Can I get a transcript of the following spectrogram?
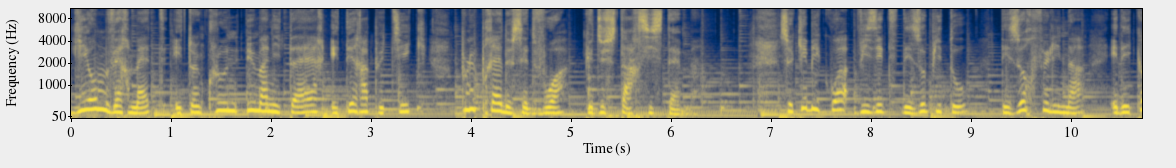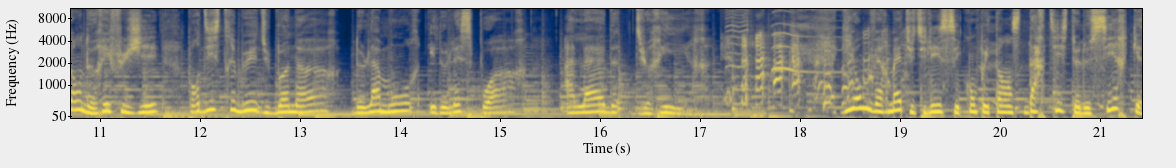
Guillaume Vermette est un clown humanitaire et thérapeutique plus près de cette voie que du star system. Ce Québécois visite des hôpitaux, des orphelinats et des camps de réfugiés pour distribuer du bonheur, de l'amour et de l'espoir à l'aide du rire. Guillaume Vermette utilise ses compétences d'artiste de cirque,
